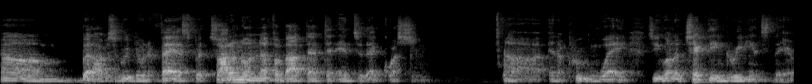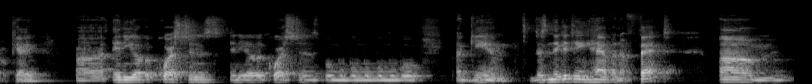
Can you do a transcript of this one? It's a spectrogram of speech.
Um, but obviously we're doing it fast. But so I don't know enough about that to answer that question uh, in a prudent way. So you're going to check the ingredients there. Okay. Uh, any other questions? Any other questions? Boom, boom, boom, boom, boom, boom, boom. Again, does nicotine have an effect? Um,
